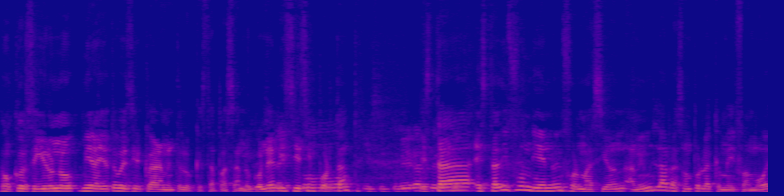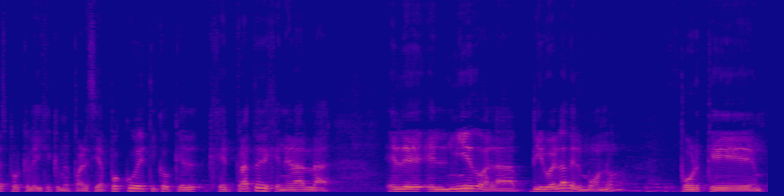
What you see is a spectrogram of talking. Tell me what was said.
o conseguir uno. Mira, yo te voy a decir claramente lo que está pasando con él y sí es importante. si Está, el- está difundiendo información. A mí la razón por la que me difamó es porque le dije que me parecía poco ético que él que trate de generar la, el, el miedo a la viruela del mono, porque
